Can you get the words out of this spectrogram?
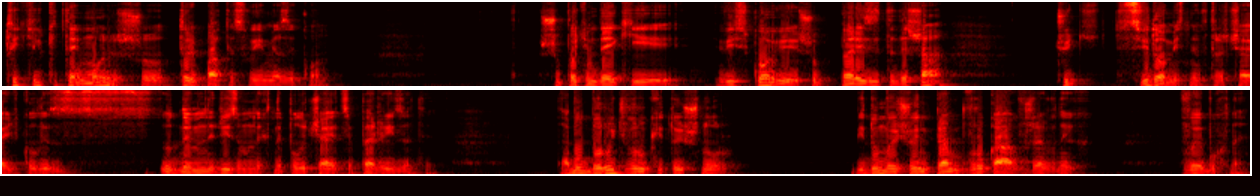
ти тільки те можеш що трипати своїм язиком. Що потім деякі військові, щоб перерізати диша, чуть свідомість не втрачають, коли з одним різом них не виходить перерізати. Або беруть в руки той шнур. І думають, що він прямо в руках вже в них вибухне.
